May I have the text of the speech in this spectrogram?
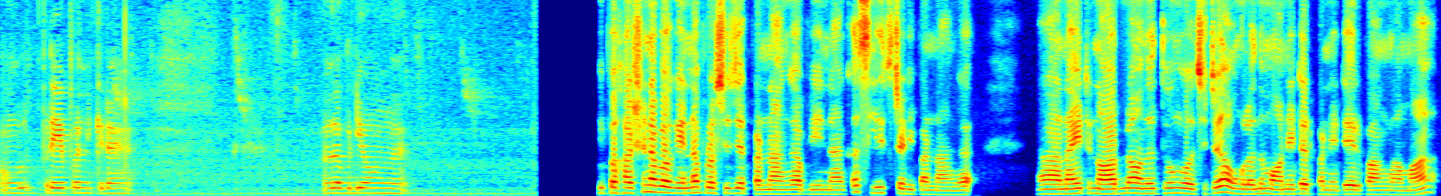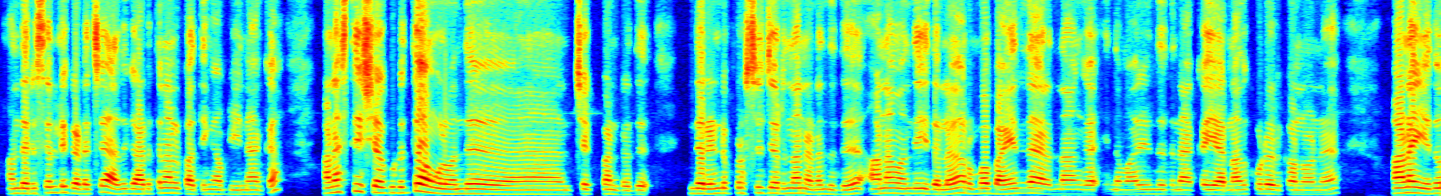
அவங்களுக்கு ப்ரே பண்ணிக்கிறேன். நல்லபடியாக அவங்க இப்போ ஹர்ஷனாபாவுக்கு என்ன ப்ரொசீஜர் பண்ணாங்க அப்படின்னாக்கா ஸ்லீப் ஸ்டடி பண்ணாங்க. நைட்டு நார்மலாக வந்து தூங்க வச்சுட்டு அவங்கள வந்து மானிட்டர் பண்ணிகிட்டே இருப்பாங்களாமா. அந்த ரிசல்ட் கிடச்சி அதுக்கு அடுத்த நாள் பார்த்தீங்க அப்படின்னாக்கா அனஸ்தீஷா கொடுத்து அவங்கள வந்து செக் பண்ணுறது இந்த ரெண்டு ப்ரொசீஜர் தான் நடந்தது. ஆனால் வந்து இதெல்லாம் ரொம்ப பயந்து தான் இருந்தாங்க. இந்த மாதிரி இருந்ததுனாக்கா யாருனாவது கூட இருக்கணும்னு. ஆனால் ஏதோ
